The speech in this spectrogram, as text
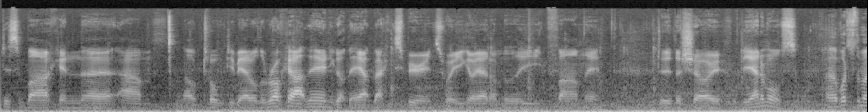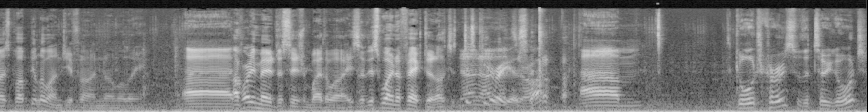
disembark, and uh, um, they'll talk to you about all the rock art there. And you got the outback experience, where you go out onto the farm there, do the show with the animals. Uh, what's the most popular one do you find normally? Uh, I've already made a decision, by the way, so this won't affect it. I was just, no, just no, curious. That's all right. um, the gorge cruise with the two gorge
